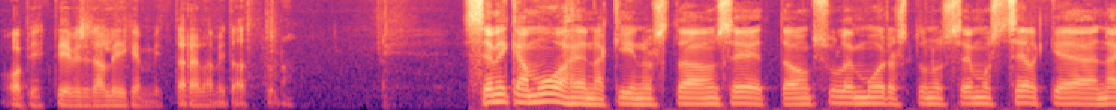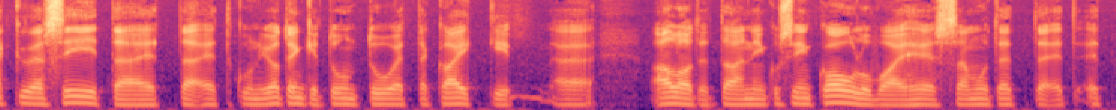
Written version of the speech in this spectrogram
objektiivisilla liikemittareilla mitattuna. Se, mikä muoheena kiinnostaa, on se, että onko sulle muodostunut semmoista selkeää näkyä siitä, että, että kun jotenkin tuntuu, että kaikki ää, aloitetaan niin kuin siinä kouluvaiheessa, mutta että, että, että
